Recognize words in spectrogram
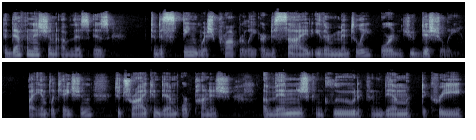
The definition of this is to distinguish properly or decide either mentally or judicially. By implication, to try, condemn, or punish, avenge, conclude, condemn, decree,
